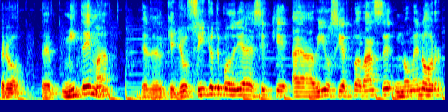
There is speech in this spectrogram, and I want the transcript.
Pero eh, mi tema, en el que yo sí yo te podría decir que ha habido cierto avance, no menor,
